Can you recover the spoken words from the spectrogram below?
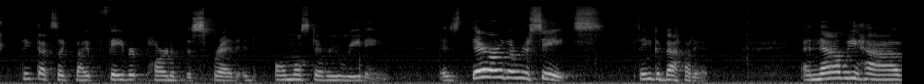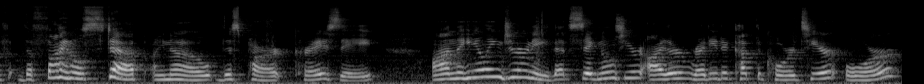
I think that's like my favorite part of the spread in almost every reading is there are the receipts. Think about it. And now we have the final step. I know this part crazy on the healing journey that signals you're either ready to cut the cords here or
